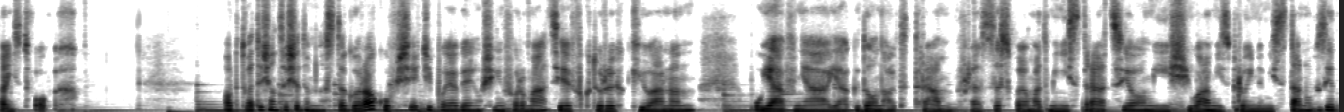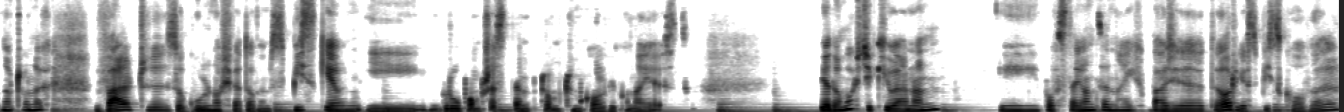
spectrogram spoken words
państwowych. Od 2017 roku w sieci pojawiają się informacje, w których QAnon ujawnia, jak Donald Trump wraz ze swoją administracją i siłami zbrojnymi Stanów Zjednoczonych walczy z ogólnoświatowym spiskiem i grupą przestępczą, czymkolwiek ona jest. Wiadomości QAnon i powstające na ich bazie teorie spiskowe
